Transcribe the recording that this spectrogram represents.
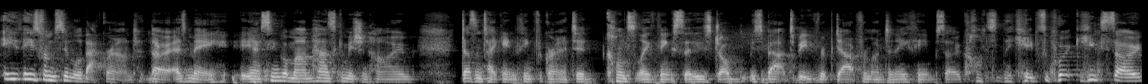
he's, he's from a similar background though as me. You know, single mum, has a commission home, doesn't take anything for granted. Constantly thinks that his job is about to be ripped out from underneath him, so constantly keeps working. So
